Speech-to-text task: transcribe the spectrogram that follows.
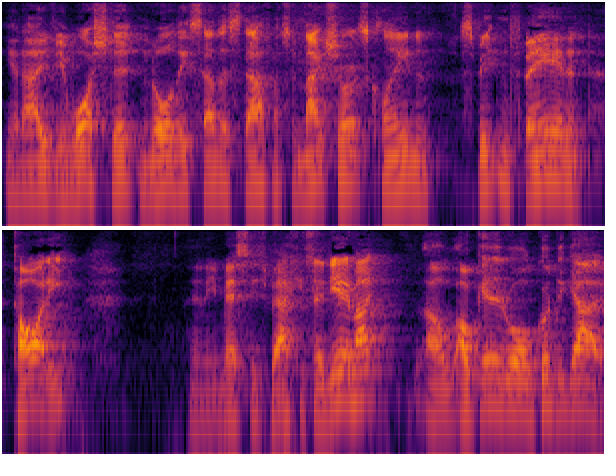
You know, if you washed it and all this other stuff? I said, make sure it's clean and spit and span and tidy. And he messaged back. He said, "Yeah, mate, I'll, I'll get it all good to go."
